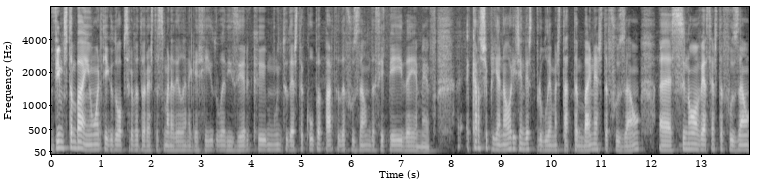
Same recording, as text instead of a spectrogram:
Vimos também um artigo do Observador esta semana de Helena Garrido a dizer que muito desta culpa parte da fusão da CP e da EMF. Carlos Cipriano, a origem deste problema está também nesta fusão. Uh, se não houvesse esta fusão,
